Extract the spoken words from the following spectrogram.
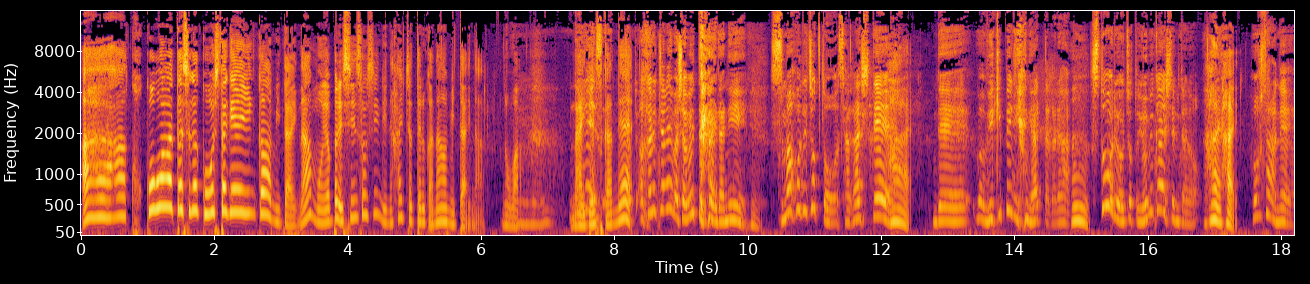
ああ、ここは私がこうした原因か、みたいな、もうやっぱり深層心理に入っちゃってるかな、みたいなのは、うんないですかね。あかりちゃんが今喋ってる間にうん、スマホでちょっと探して、はい。で、まあ、ウィキペディアにあったから、うんストーリーをちょっと読み返してみたの。はいはい。そうしたらね、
